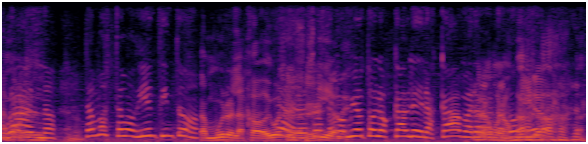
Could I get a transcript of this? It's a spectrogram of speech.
jugando. ¿Estamos, ¿Estamos bien, Tinto? Está muy relajado, igual Claro, ya se comió todos los cables de las cámaras. Mira cómo todo nos bien. mira.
